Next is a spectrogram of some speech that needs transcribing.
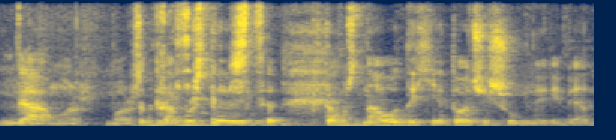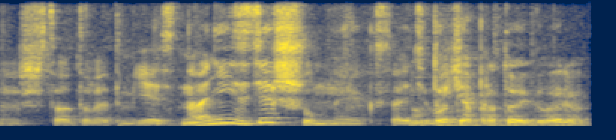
Да, может, может потому быть. Что, что... Потому что на отдыхе это очень шумные ребята. Что-то в этом есть. Но они и здесь шумные, кстати. Ну, вот я про то и говорю.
